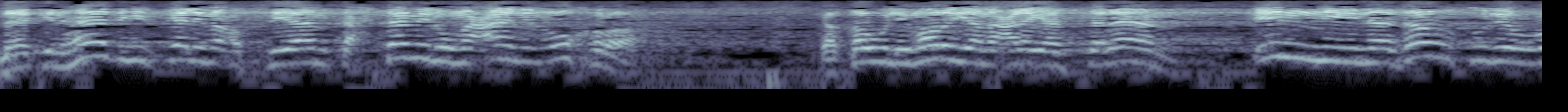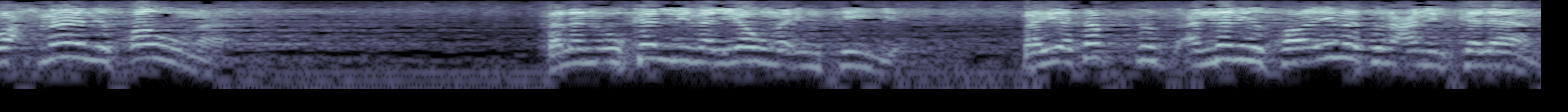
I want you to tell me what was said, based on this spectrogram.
لكن هذه الكلمة الصيام تحتمل معان أخرى. كقول مريم عليها السلام إني نذرت للرحمن صوما. فلن أكلم اليوم انسيا فهي تقصد أنني صائمة عن الكلام.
